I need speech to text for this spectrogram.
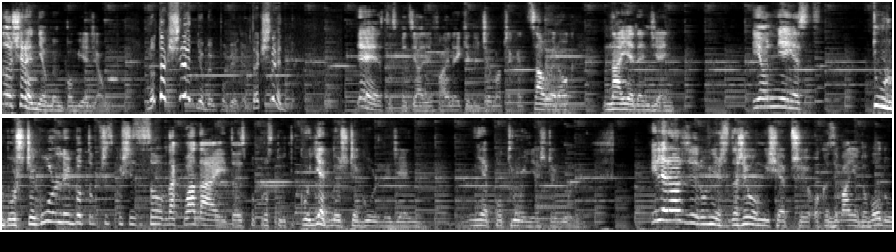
No, średnio bym powiedział. No tak średnio bym powiedział, tak średnio. Nie jest to specjalnie fajne, kiedy trzeba czekać cały rok na jeden dzień. I on nie jest turbo szczególny, bo to wszystko się ze sobą nakłada i to jest po prostu tylko jedno szczególny dzień. Nie potrójnie szczególny. Ile razy również zdarzyło mi się przy okazywaniu dowodu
